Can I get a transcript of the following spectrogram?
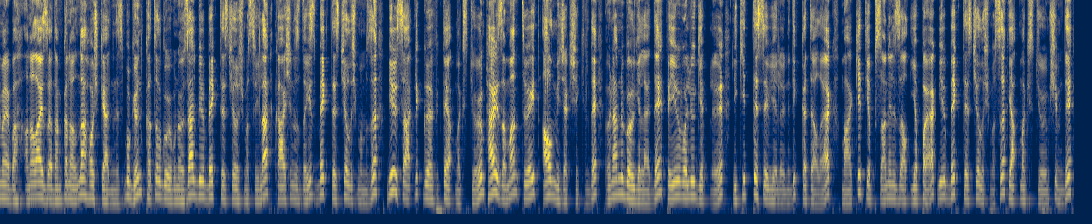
merhaba. Analyze Adam kanalına hoş geldiniz. Bugün katıl grubuna özel bir backtest çalışmasıyla karşınızdayız. Backtest çalışmamızı 1 saatlik grafikte yapmak istiyorum. Her zaman trade almayacak şekilde önemli bölgelerde fair value gap'leri, likitte seviyelerini dikkate alarak market yapısı analizi al- yaparak bir backtest çalışması yapmak istiyorum. Şimdi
